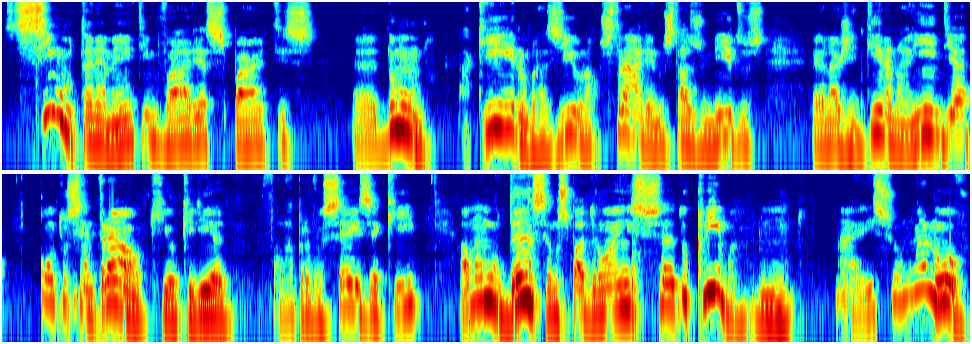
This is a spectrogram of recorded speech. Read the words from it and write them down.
simultaneamente em várias partes eh, do mundo. Aqui no Brasil, na Austrália, nos Estados Unidos, eh, na Argentina, na Índia. Ponto central que eu queria falar para vocês é que há uma mudança nos padrões eh, do clima no mundo. Ah, isso não é novo.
